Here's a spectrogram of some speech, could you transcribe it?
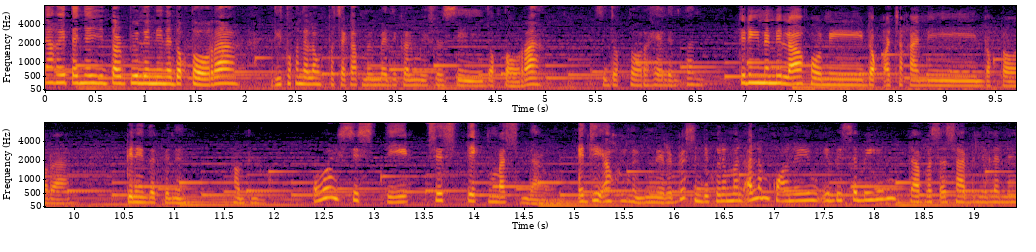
Nakita niya yung tarpaulin ni na doktora. Dito ko na lang pa-check up, may medical mission si doktora. Si doktora Helen Tan. Tiningnan nila ako ni Doc at saka ni doktora. Pinindot ko na. Sabi ko, Oy, cystic. Cystic mass daw. Eh di ako nag-nervous. Hindi ko naman alam kung ano yung ibig sabihin. Tapos sabi nila ni,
